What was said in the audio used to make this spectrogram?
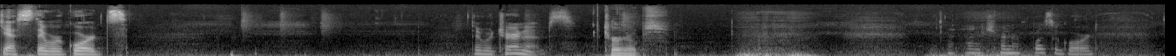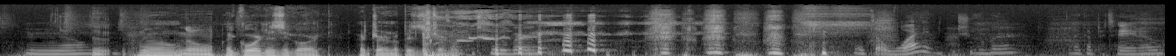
Yes, they were gourds. They were turnips. Turnips. I thought a turnip was a gourd. No. Uh, no. No. A gourd is a gourd. A turnip is a turnip. Tuber. It's a what? Tuber. Like a potato.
